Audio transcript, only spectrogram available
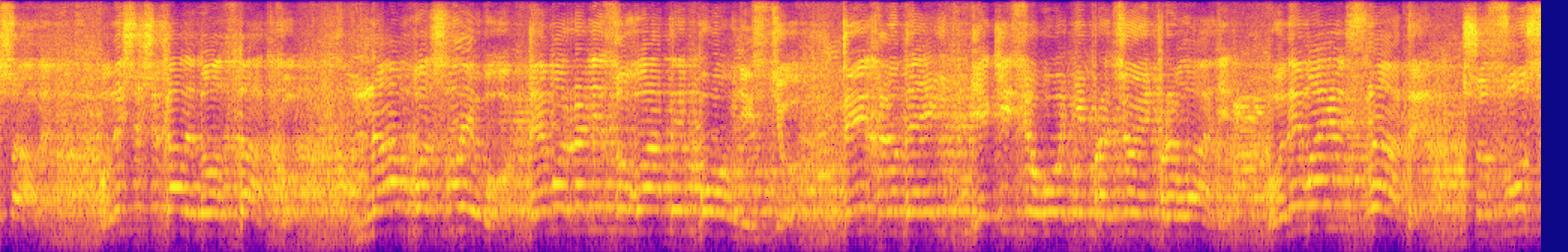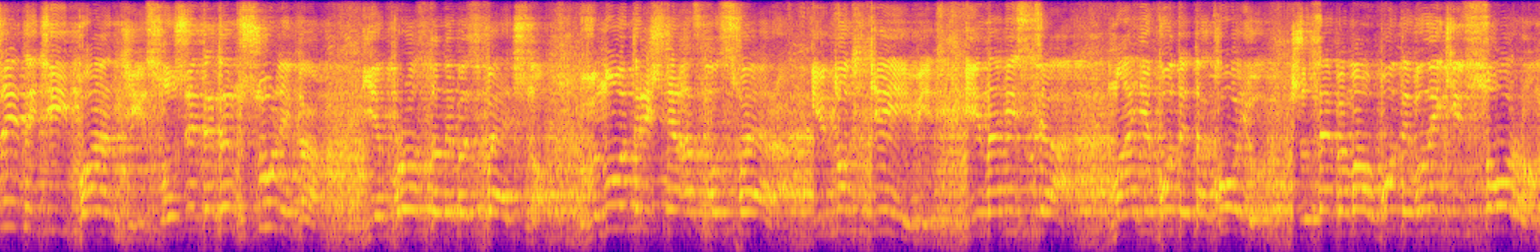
поспішали. Вони ще чекали до остатку. Нам важливо деморалізувати повністю тих людей, які сьогодні працюють при владі. Вони мають знати, що служити тій банді, служити тим жулікам є просто небезпечно. Внутрішня атмосфера і тут в Києві, і на місцях має бути такою, що це би мав бути великий сором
